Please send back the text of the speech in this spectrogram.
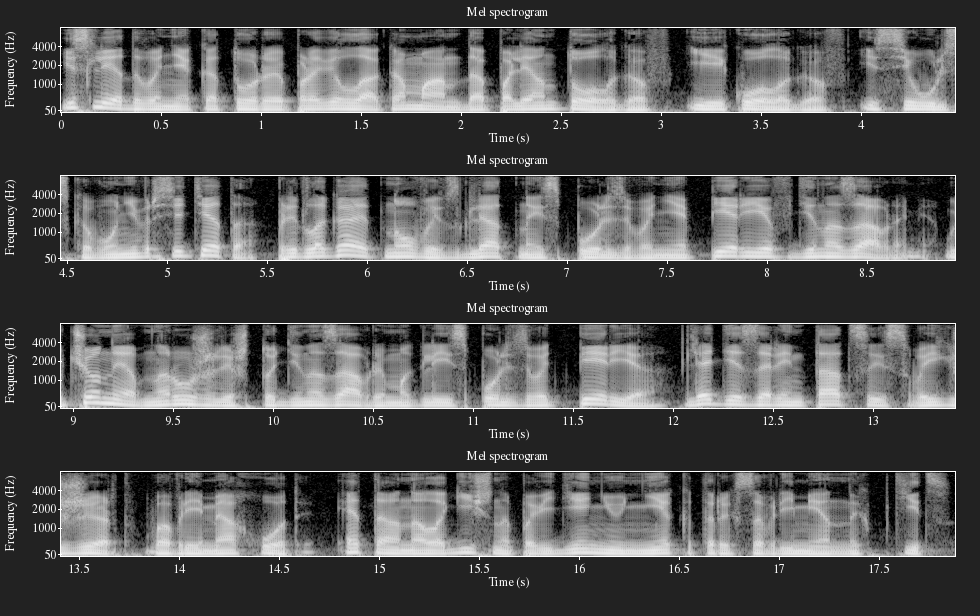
Исследование, которое провела команда палеонтологов и экологов из Сеульского университета, предлагает новый взгляд на использование перьев динозаврами. Ученые обнаружили, что динозавры могли использовать перья для дезориентации своих жертв во время охоты. Это аналогично поведению некоторых современных птиц.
